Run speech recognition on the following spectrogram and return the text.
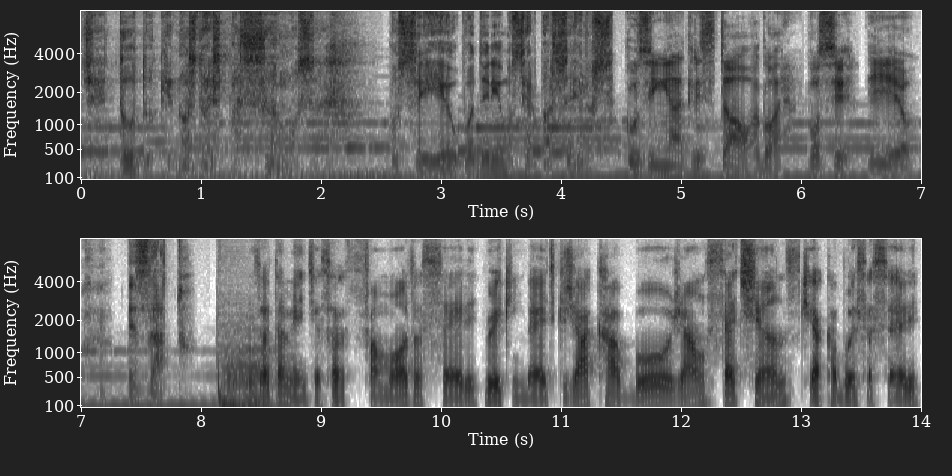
De tudo que nós dois passamos, você e eu poderíamos ser parceiros. Cozinhar cristal agora. Você e eu. Exato. Exatamente, essa famosa série Breaking Bad, que já acabou já há uns sete anos que acabou essa série.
